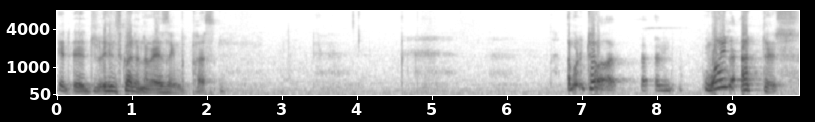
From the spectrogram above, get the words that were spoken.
it, it he's quite an amazing person. I want to talk, uh, uh, while at this,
